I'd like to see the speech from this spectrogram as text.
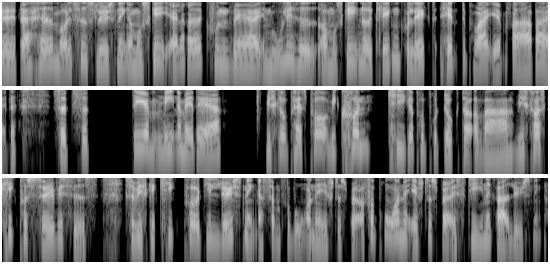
øh, der havde måltidsløsninger måske allerede kunne være en mulighed, og måske noget click and collect, hente på vej hjem fra arbejde. Så, så det, jeg mener med det er, vi skal jo passe på, at vi kun kigger på produkter og varer. Vi skal også kigge på services. Så vi skal kigge på de løsninger, som forbrugerne efterspørger. Og forbrugerne efterspørger i stigende grad løsninger.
